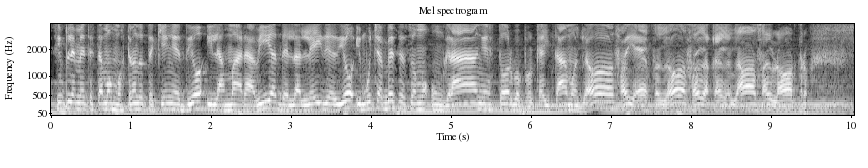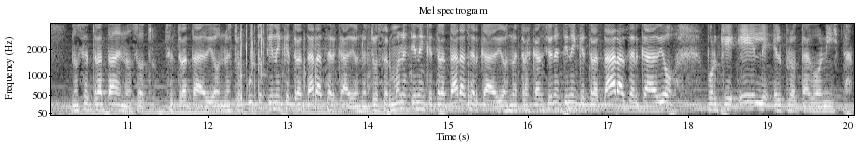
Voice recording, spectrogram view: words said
simplemente estamos mostrándote quién es Dios y las maravillas de la ley de Dios y muchas veces somos un gran estorbo porque ahí estamos, yo soy esto, yo soy aquello, yo soy lo otro. No se trata de nosotros, se trata de Dios. Nuestros cultos tienen que tratar acerca de Dios, nuestros sermones tienen que tratar acerca de Dios, nuestras canciones tienen que tratar acerca de Dios, porque Él es el protagonista.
